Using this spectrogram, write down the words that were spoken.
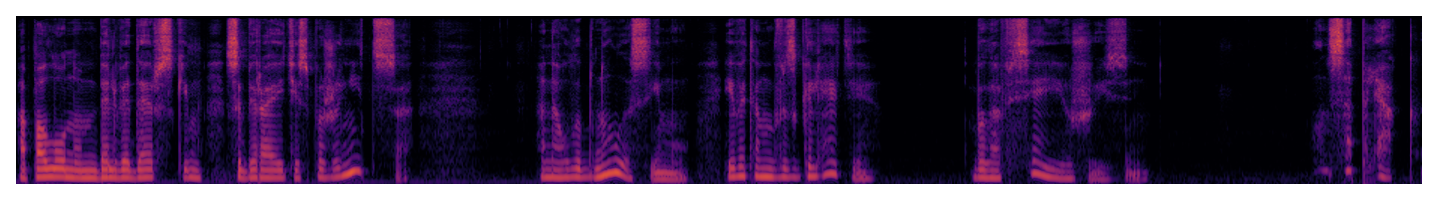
Аполлоном Бельведерским собираетесь пожениться». Она улыбнулась ему, и в этом взгляде была вся ее жизнь. Он сопляк.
